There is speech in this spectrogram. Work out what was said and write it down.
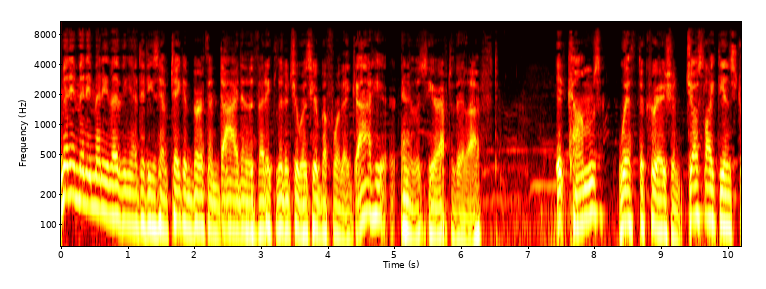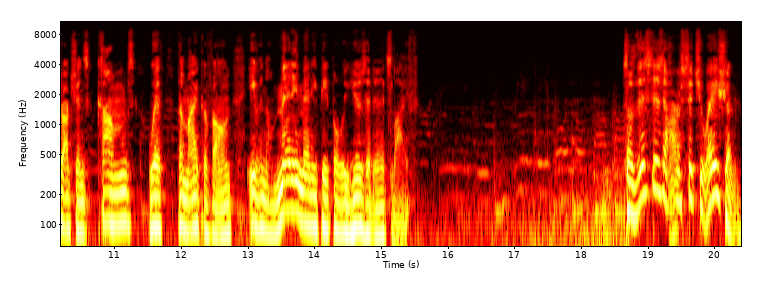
Many, many, many living entities have taken birth and died, and the Vedic literature was here before they got here, and it was here after they left. It comes with the creation, just like the instructions comes with the microphone, even though many, many people will use it in its life. So this is our situation.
